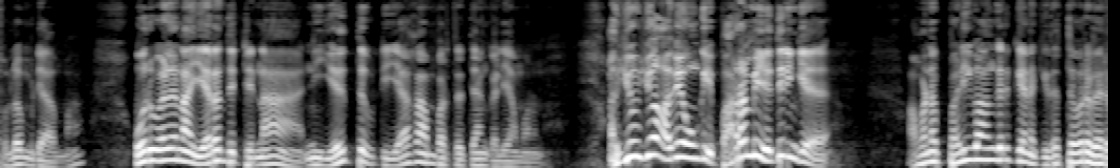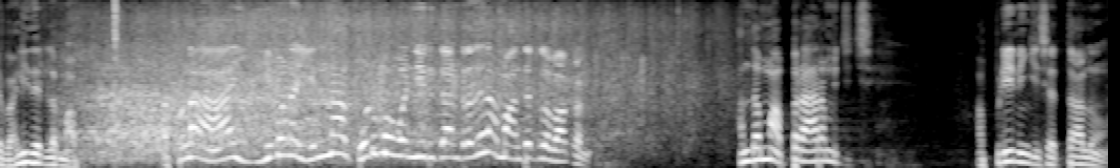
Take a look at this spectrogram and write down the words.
சொல்ல முடியாதுமா ஒருவேளை நான் இறந்துட்டேன்னா நீ எதிர்த்து விட்டு ஏகாம்பரத்தை தான் கல்யாணம் பண்ணணும். ஐயோயோ அவன் உங்க பரம எதிரிங்க. அவனை பழி வாங்குறதுக்கு எனக்கு இதை தவிர வேற வழி தெரியலமா அப்பனா இவனை என்ன கொடுமை பண்ணியிருக்கான்றதை நம்ம அந்த இடத்துல பார்க்கணும். அந்த அம்மா அப்புறம் ஆரம்பிச்சிச்சு. அப்படியே நீங்கள் செத்தாலும்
